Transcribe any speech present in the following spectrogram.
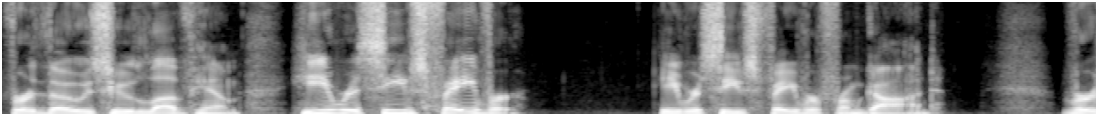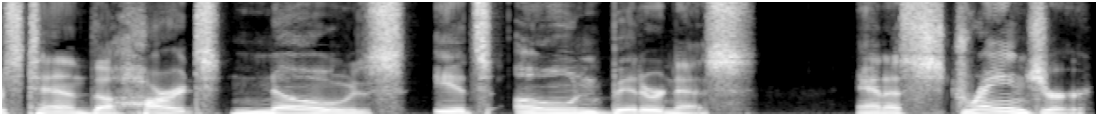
for those who love him, he receives favor. He receives favor from God. Verse 10 The heart knows its own bitterness, and a stranger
